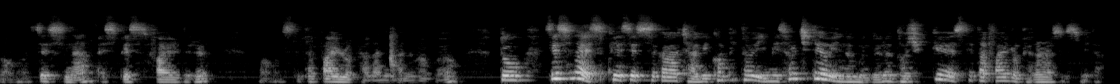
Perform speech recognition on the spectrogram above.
어, SES나 SPS 파일들을 어, 스테타 파일로 변환이 가능하고요. 또 SES나 SPSS가 자기 컴퓨터에 이미 설치되어 있는 분들은 더 쉽게 스테타 파일로 변환할 수 있습니다.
